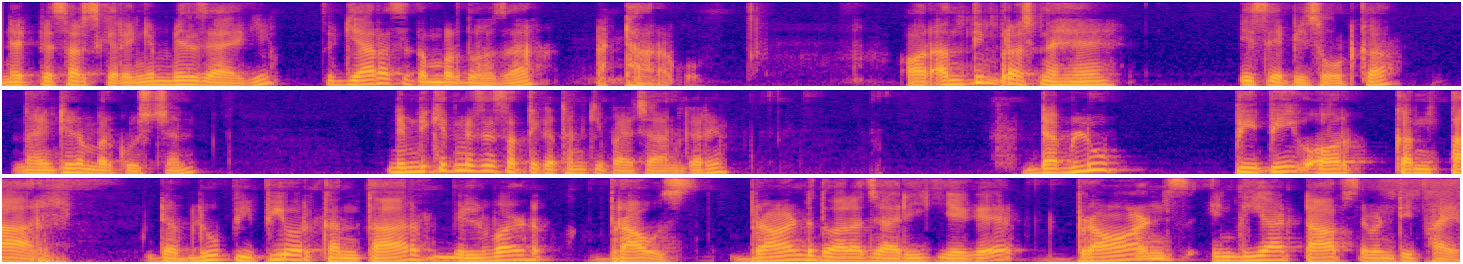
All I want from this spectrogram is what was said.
नेट पे सर्च करेंगे, मिल जाएगी। तो 11 सितंबर 2018 को। और अंतिम प्रश्न है इस एपिसोड का नाइन्टी नंबर क्वेश्चन। निम्नलिखित में से सत्य कथन की पहचान करें। डब्ल्यू पीपी और कंतार डब्ल्यू पीपी और कंतार मिलवर्ड ब्राउज ब्रांड द्वारा जारी किए गए ब्रांड्स इंडिया टॉप 75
